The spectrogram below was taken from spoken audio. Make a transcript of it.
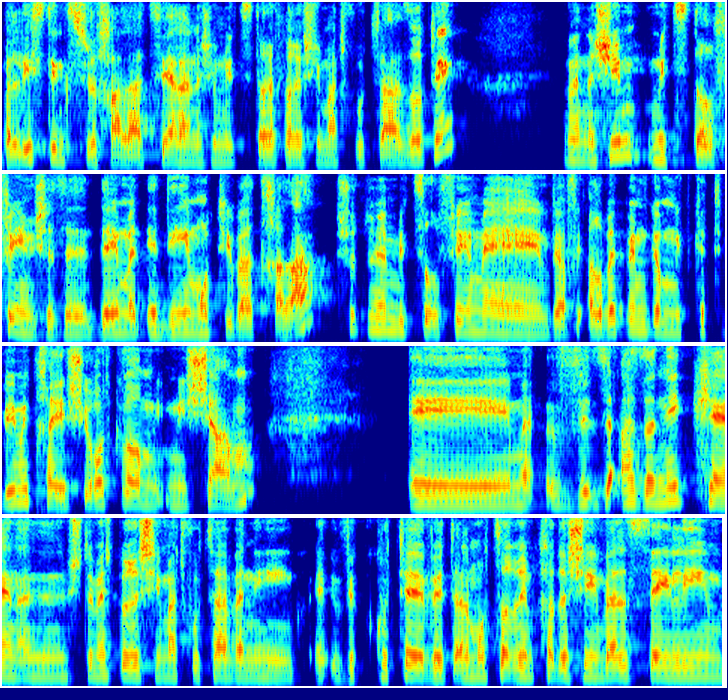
בליסטינגס שלך להציע לאנשים להצטרף לרשימת תפוצה הזאתי, ואנשים מצטרפים, שזה די מדהים אותי בהתחלה, פשוט הם מצטרפים, והרבה פעמים גם מתכתבים איתך ישירות כבר משם, אמ, אז אני כן, אני משתמשת ברשימת תפוצה ואני, וכותבת על מוצרים חדשים ועל סיילים,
